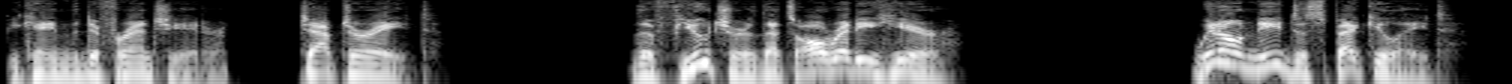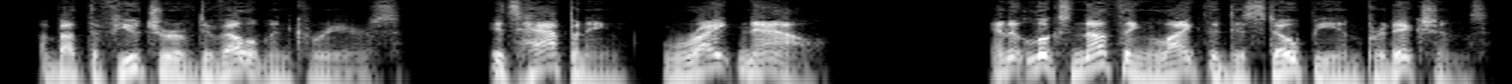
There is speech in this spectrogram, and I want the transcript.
became the differentiator. Chapter 8 The Future That's Already Here. We don't need to speculate about the future of development careers. It's happening right now. And it looks nothing like the dystopian predictions.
